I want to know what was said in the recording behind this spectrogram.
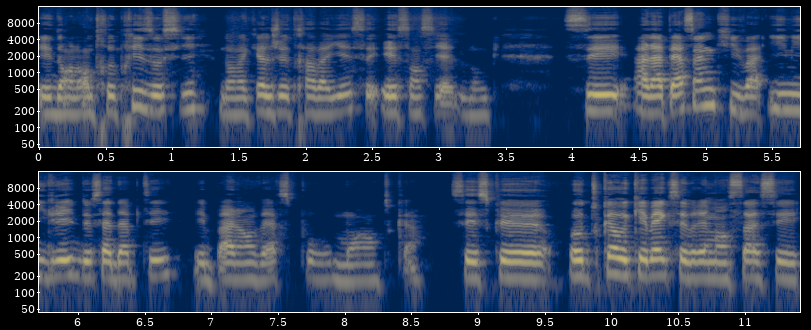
et dans l'entreprise aussi dans laquelle je vais travailler, c'est essentiel. Donc, c'est à la personne qui va immigrer de s'adapter et pas l'inverse pour moi en tout cas. C'est ce que, en tout cas au Québec, c'est vraiment ça, c'est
